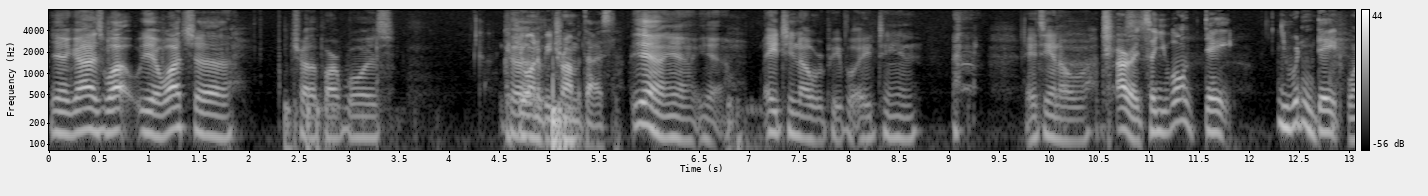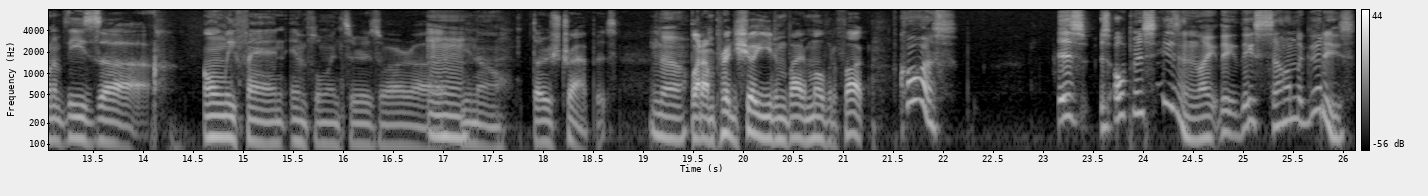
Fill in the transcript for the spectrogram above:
yeah, guys, what? Yeah, watch uh, Trailer Park Boys. If you want to be traumatized. Yeah, yeah, yeah. 18 over people. 18. 18 over. All right, so you won't date. You wouldn't date one of these uh OnlyFan influencers or uh, Mhm. you know thirst trappers. No, But I'm pretty sure you'd invite them over to fuck. of course. It's it's open season. Like they they selling the goodies.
